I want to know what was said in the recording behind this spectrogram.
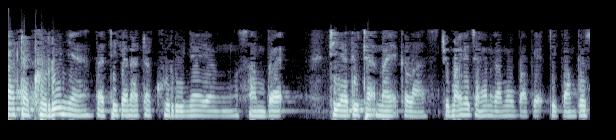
pada gurunya, tadi kan ada gurunya yang sampai dia tidak naik kelas. Cuma ini jangan kamu pakai di kampus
